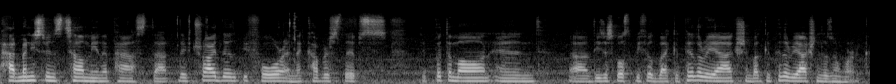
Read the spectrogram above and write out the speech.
had many students tell me in the past that they've tried this before and the cover slips, they put them on and uh, these are supposed to be filled by capillary action, but capillary action doesn't work.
